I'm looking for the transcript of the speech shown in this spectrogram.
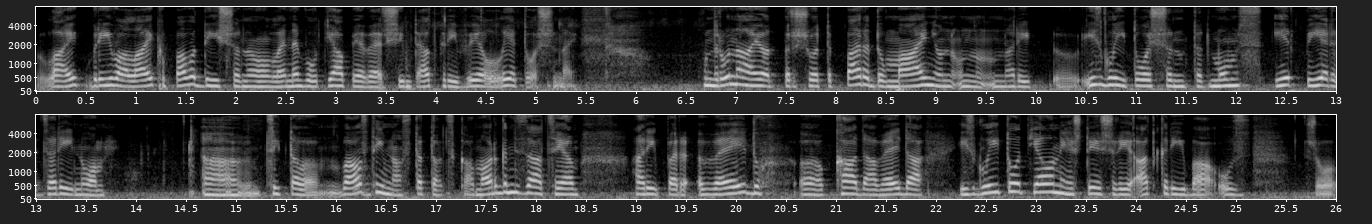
laika, brīvā laika pavadīšanu, lai nebūtu jāpievērš šim atkarību vielu lietošanai. Un runājot par šo paradumu maiņu un, un, un arī uh, izglītošanu, tad mums ir pieredze arī no citām valstīm, no starptautiskām organizācijām, arī par veidu, kādā veidā izglītot jauniešu tieši arī atkarībā uz šo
